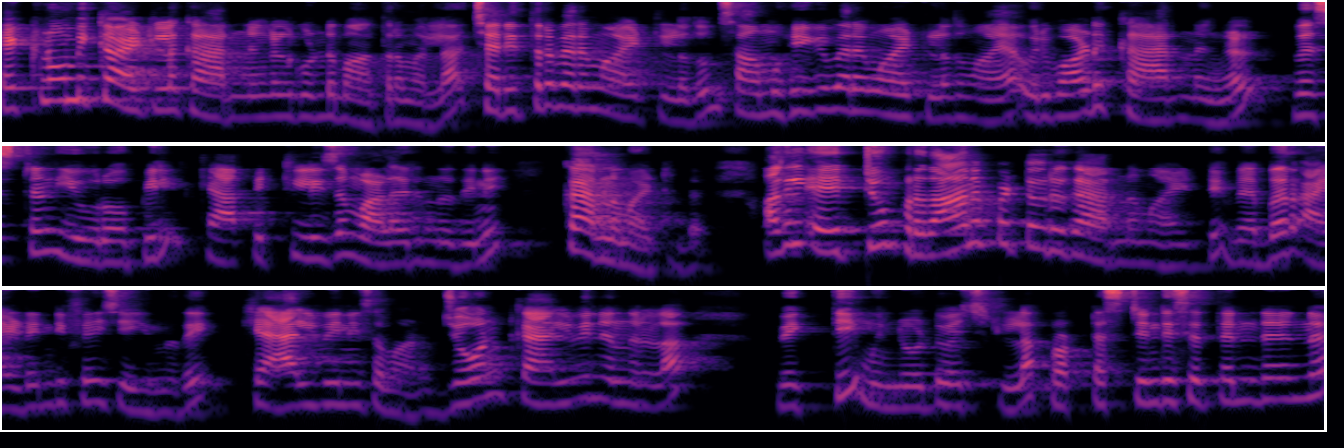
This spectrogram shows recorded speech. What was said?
എക്കണോമിക് ആയിട്ടുള്ള കാരണങ്ങൾ കൊണ്ട് മാത്രമല്ല ചരിത്രപരമായിട്ടുള്ളതും സാമൂഹികപരമായിട്ടുള്ളതുമായ ഒരുപാട് കാരണങ്ങൾ വെസ്റ്റേൺ യൂറോപ്പിൽ ക്യാപിറ്റലിസം വളരുന്നതിന് കാരണമായിട്ടുണ്ട്. അതിൽ ഏറ്റവും പ്രധാനപ്പെട്ട ഒരു കാരണമായിട്ട് വെബർ ഐഡന്റിഫൈ ചെയ്യുന്നത് കാൽവിനിസമാണ്. ജോൺ കാൽവിൻ എന്നുള്ള വ്യക്തി മുന്നോട്ട് വെച്ചിട്ടുള്ള പ്രൊട്ടസ്റ്റന്റിസത്തിന്റെ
